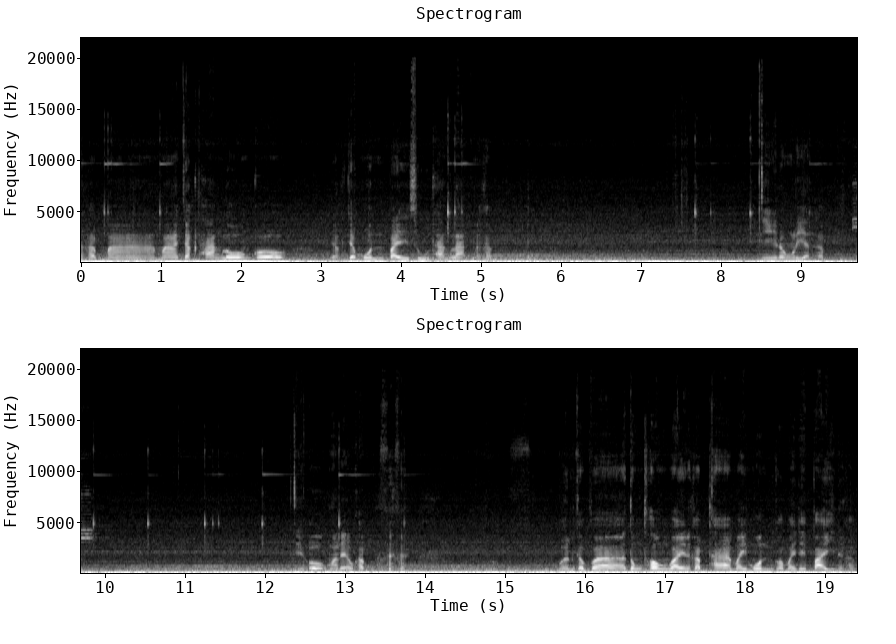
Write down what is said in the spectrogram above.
นะครับ มามาจากทางลงก็อยากจะม่นไปสู่ทางหลักนะครับ นี่โรงเรียนครับนี่ออกมาแล้วครับ เหมือนกับว่าต้องท่องไว้นะครับ ถ้าไม่ม่นก็ไม่ได้ไปนะครับ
